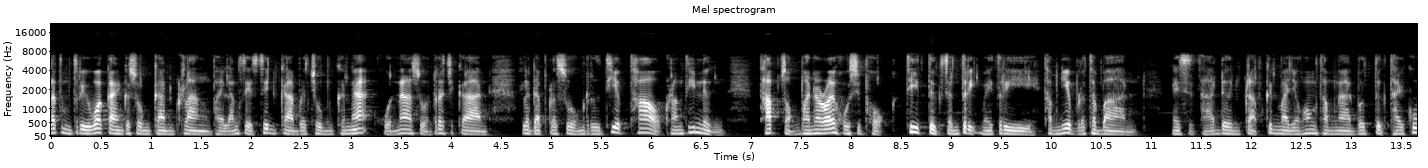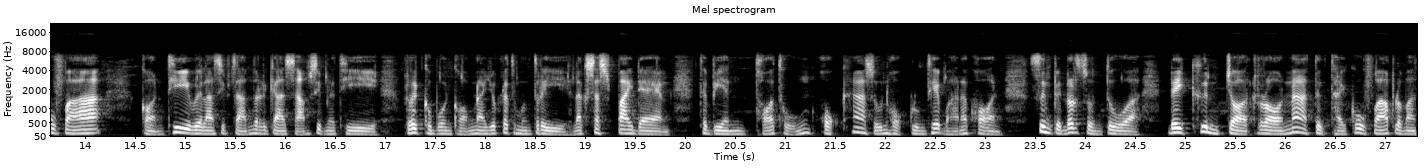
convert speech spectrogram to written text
รัฐมนตรีว่าการกระทรวงการคลังภายหลังเสร็จสิ้นการประชุมคณะหัวหน้าส่วนราชการ ระดับกระทรวงหรือเทียบเท่าครั้งที่1ทับ2566 ที่ตึกสันติไมตรีทำเนียบรัฐบาล ในเศรษฐาเดินกลับขึ้นมายังห้องทำงานบนตึกไทยคู่ฟ้า ก่อนที่เวลา 13นาฬิกา30 นาทีรถขบวนของนายกรัฐมนตรี ลักซัสป้ายแดง ทะเบียนถอถุง 6506 กรุงเทพมหานคร ซึ่งเป็นรถส่วนตัวได้ขึ้นจอดรอหน้าตึกไทยคู่ฟ้าประมาณ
